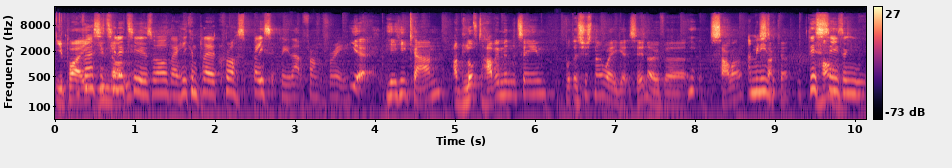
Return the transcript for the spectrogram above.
You play. you know- Versatility as well, though. He can play across basically that front three. yeah, he, he can. I'd love to have him in the team, but there's just no way he gets in over Salah. I mean, Saka, this season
